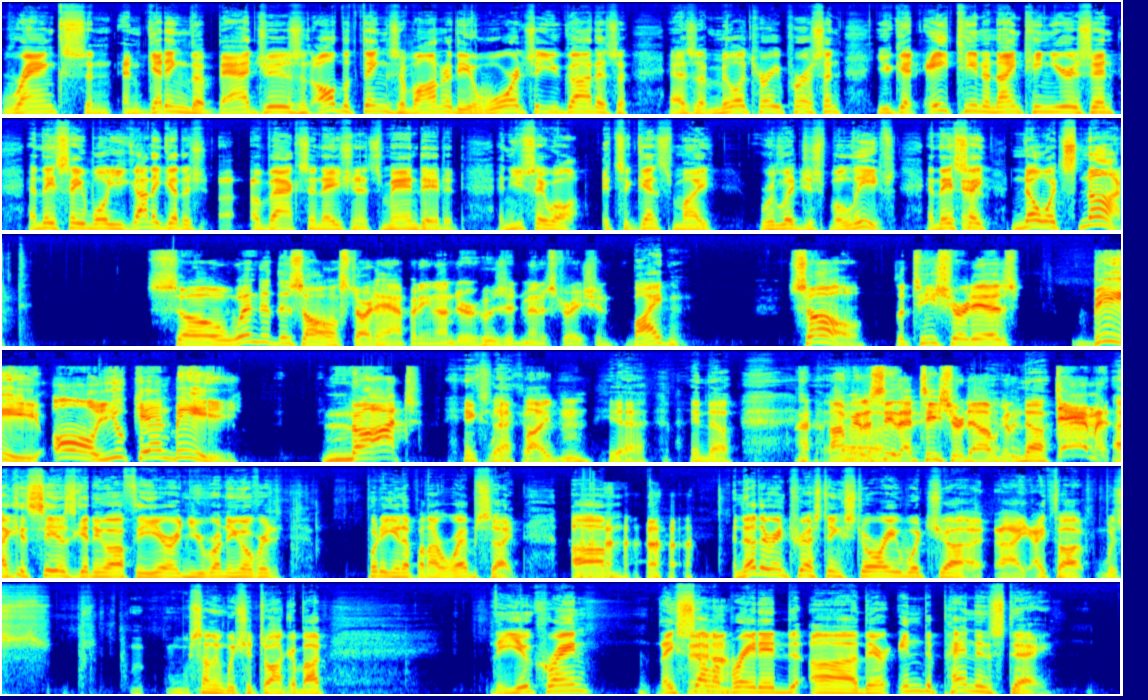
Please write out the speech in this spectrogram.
ranks and, and getting the badges and all the things of honor, the awards that you got as a as a military person. You get 18 or 19 years in, and they say, "Well, you got to get a, a- vaccination. It's mandated." And you say, "Well, it's against my religious beliefs." And they say, "No, it's not." So when did this all start happening? Under whose administration? Biden. So the T-shirt is "Be all you can be," not Exactly. Biden. Yeah, I know. I'm going to see that T-shirt now. I'm going to. No. Damn it! I can see us getting off the air and you running over, putting it up on our website. Um, another interesting story, which uh, I, I thought was something we should talk about. The Ukraine, they celebrated uh, their Independence Day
